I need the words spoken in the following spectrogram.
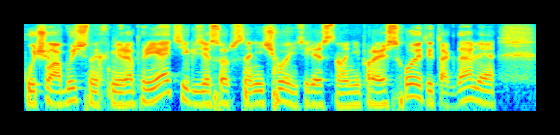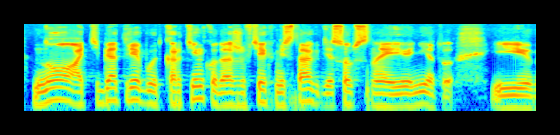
кучу обычных мероприятий, где, собственно, ничего интересного не происходит и так далее, но от тебя требуют картинку даже в тех местах, где, собственно, ее нету. И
